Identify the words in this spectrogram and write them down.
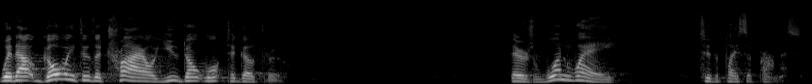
without going through the trial you don't want to go through. There's one way to the place of promise.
